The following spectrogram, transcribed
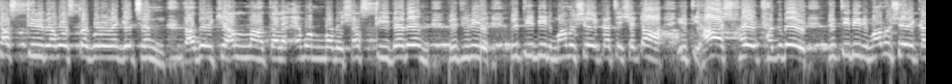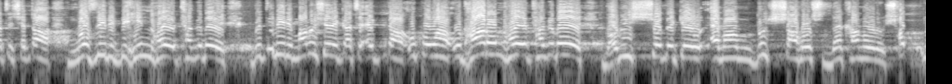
শাস্তির ব্যবস্থা করে রেখেছেন, তাদেরকে আল্লাহ তাআলা এমন ভাবে শাস্তি দেবেন। পৃথিবীর পৃথিবীর মানুষের কাছে সেটা ইতিহাস হয়ে থাকবে। পৃথিবীর মানুষের কাছে সেটা নজিরবিহীন হয়ে থাকবে। পৃথিবীর মানুষের কাছে একটা উপমা উদাহরণ হয়ে থাকবে। ভবিষ্যতে কেউ এমন দুঃসাহস দেখানোর স্বপ্ন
